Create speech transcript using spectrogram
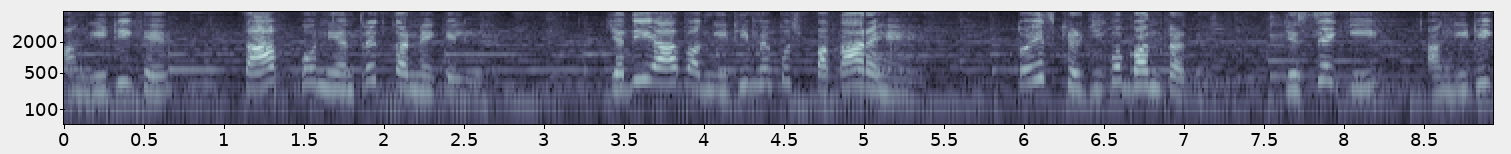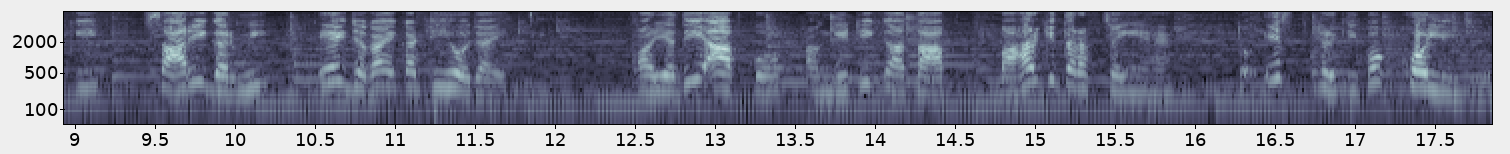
अंगीठी के ताप को नियंत्रित करने के लिए है। यदि आप अंगीठी में कुछ पका रहे हैं तो इस खिड़की को बंद कर दें, जिससे कि अंगीठी की सारी गर्मी एक जगह इकट्ठी हो जाएगी। और यदि आपको अंगीठी का ताप बाहर की तरफ़ चाहिए है तो इस खिड़की को खोल लीजिए।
